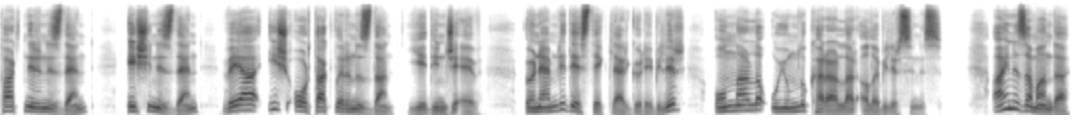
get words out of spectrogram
Partnerinizden, eşinizden veya iş ortaklarınızdan 7. ev önemli destekler görebilir, onlarla uyumlu kararlar alabilirsiniz. Aynı zamanda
